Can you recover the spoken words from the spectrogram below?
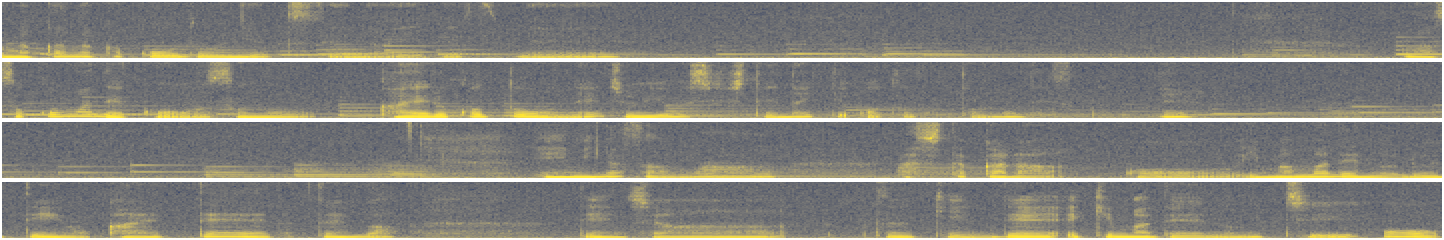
なかなか行動に移せないですね。まあ、そこまでこうその変えることをね重要視してないってことだと思うんですけどね。えー、皆さんは明日からこう今までのルーティンを変えて例えば電車通勤で駅までの道を、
